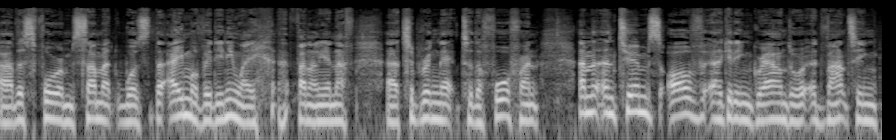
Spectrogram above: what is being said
uh, this forum summit was the aim of it, anyway. funnily enough, uh, to bring that to the forefront. Um, in terms of uh, getting ground around or advancing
